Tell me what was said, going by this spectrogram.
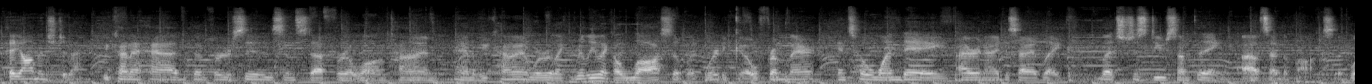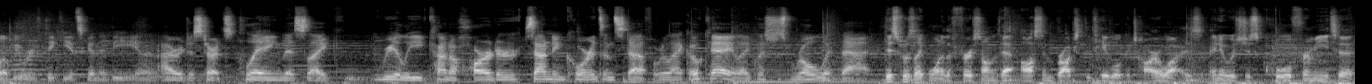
pay homage to that. We kind of had the verses and stuff for a long time, and we kind of were like really like a loss of like where to go from there until one day Ira and I decided like let's just do something outside the box of what we were thinking it's gonna be. And Ira just starts playing this like really kind of harder sounding chords and stuff. We're like, okay, like let's just roll with that. This was like one of the first songs that Austin brought to the table guitar wise, and it was just cool for me to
